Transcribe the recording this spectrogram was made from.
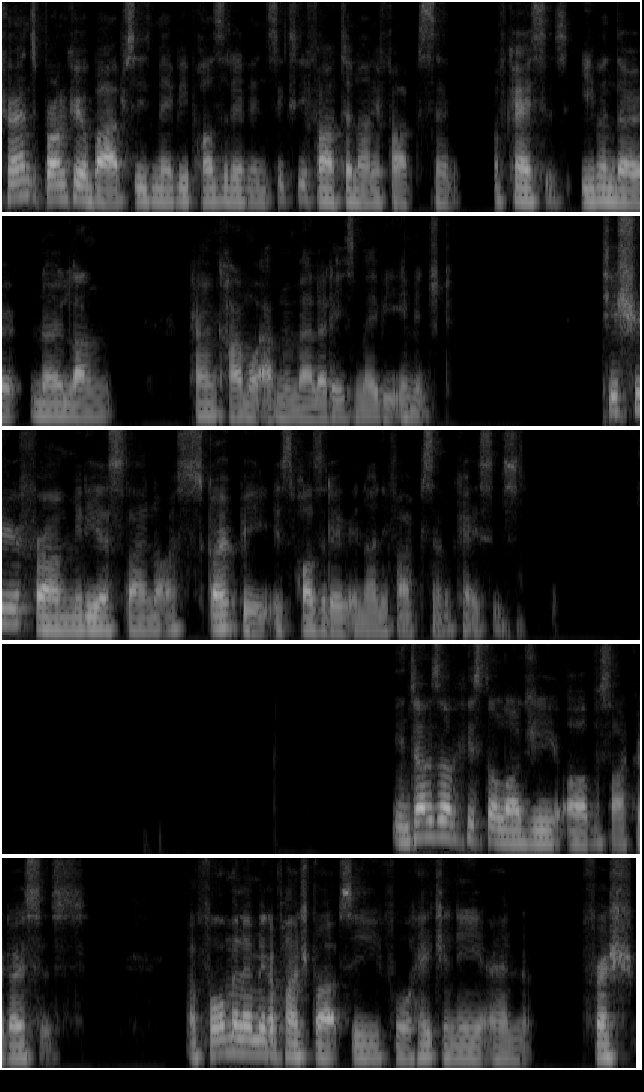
Transbronchial biopsies may be positive in 65 to 95% of cases, even though no lung parenchymal abnormalities may be imaged. Tissue from mediastinoscopy is positive in 95% of cases. In terms of histology of sarcoidosis, a 4 millimeter punch biopsy for H&E and fresh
